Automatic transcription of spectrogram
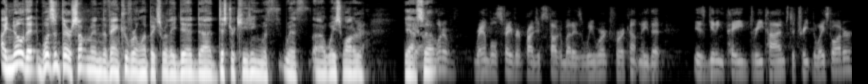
I know that wasn't there something in the Vancouver Olympics where they did uh, district heating with with uh, wastewater. Yeah. yeah. So one of Ramboll's favorite projects to talk about is we worked for a company that is getting paid three times to treat the wastewater.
